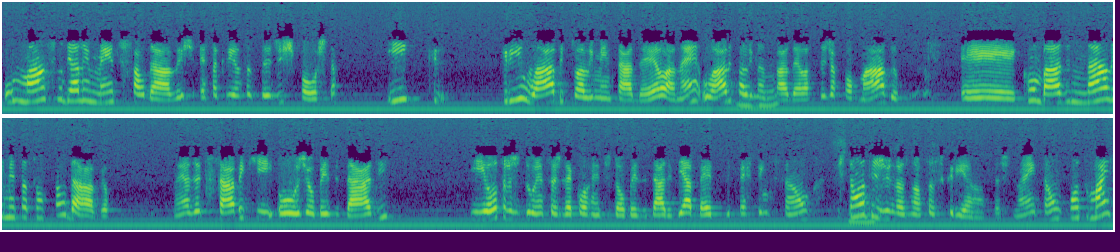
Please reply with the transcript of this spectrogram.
o máximo de alimentos saudáveis essa criança seja exposta e crie o hábito alimentar dela, né? O hábito uhum. alimentar dela seja formado é, com base na alimentação saudável. Né? A gente sabe que hoje a obesidade e outras doenças decorrentes da obesidade, diabetes, hipertensão, estão atingindo as nossas crianças. Né? Então, quanto mais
